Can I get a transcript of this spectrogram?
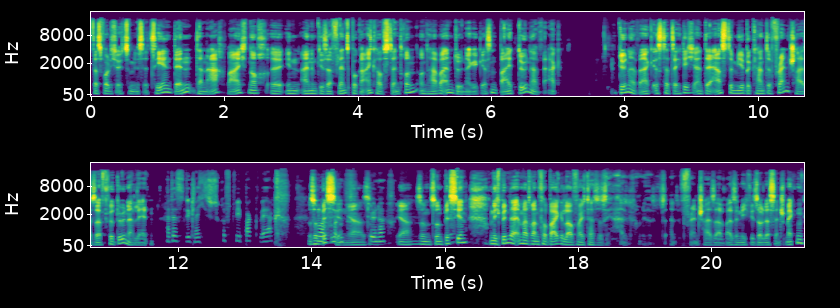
das wollte ich euch zumindest erzählen, denn danach war ich noch äh, in einem dieser Flensburger Einkaufszentren und habe einen Döner gegessen bei Dönerwerk. Dönerwerk ist tatsächlich der erste mir bekannte Franchiser für Dönerläden. Hat das die gleiche Schrift wie Backwerk? So ein bisschen, ja. So, Döner. ja, so, so ein bisschen. Und ich bin da immer dran vorbeigelaufen, weil ich dachte, so, ja, also Franchiser, weiß ich nicht, wie soll das denn schmecken?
